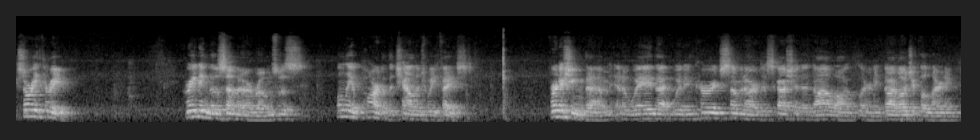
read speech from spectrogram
Story three. Grading those seminar rooms was only a part of the challenge we faced. Furnishing them in a way that would encourage seminar discussion and dialogue learning, dialogical learning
